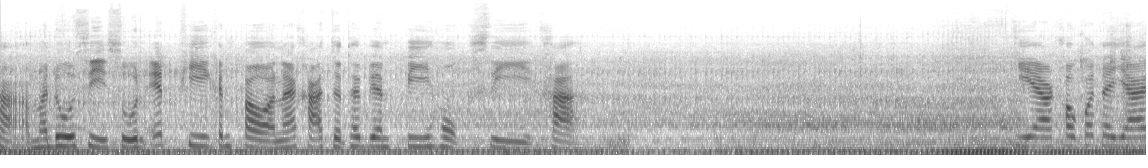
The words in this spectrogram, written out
ค่ะ มาดู 40 SP กันต่อนะคะ จดทะเบียนปี 64 ค่ะ เกียร์เขาก็จะย้าย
